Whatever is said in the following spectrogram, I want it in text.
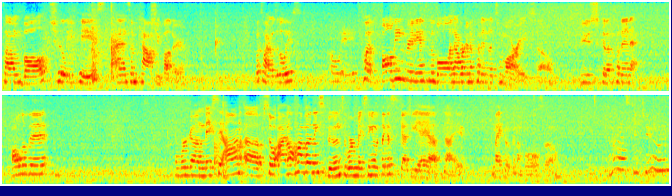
sambal, chili paste, and some cashew butter. What time is it, Elise? Oh wait. Put all the ingredients in the bowl, and now we're gonna put in the tamari. So you're just gonna put in all of it. And we're gonna mix it on up. So I don't have any spoons, so we're mixing it with like a sketchy AF knife. My coconut bowl, so. Ah, stay tuned.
